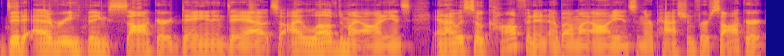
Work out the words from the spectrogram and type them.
did everything soccer day in and day out. So I loved my audience and I was so confident about my audience and their passion for soccer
